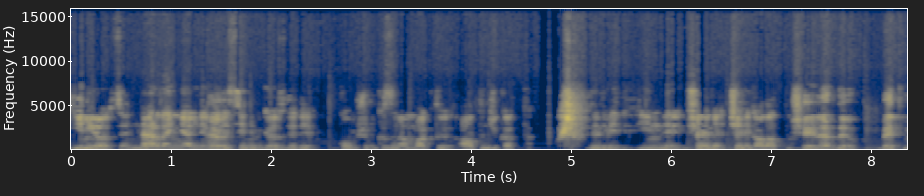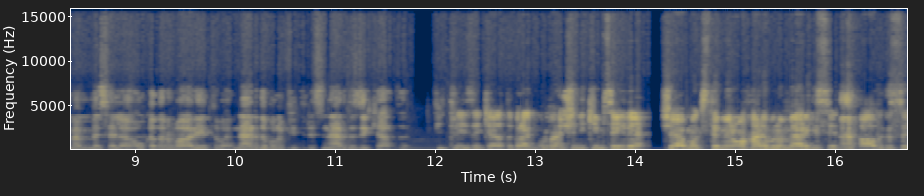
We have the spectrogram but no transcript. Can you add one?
iniyor. Sen nereden geldi böyle Evet. seni mi gözledi? Komşunun kızına mı baktı 6. katta? Dedi bir indi şöyle çelik alatmış. şeyler de yok. Batman mesela o kadar variyeti var. Nerede bunun fitresi? Nerede zekatı? Fitreyi zekatı bırak. Buradan şimdi kimseyi de şey yapmak istemiyorum ama hani bunun vergisi, Heh. algısı.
